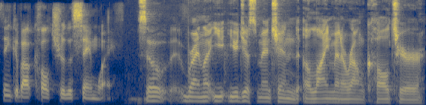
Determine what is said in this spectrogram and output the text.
think about culture the same way. So, Brian, you, you just mentioned alignment around culture,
